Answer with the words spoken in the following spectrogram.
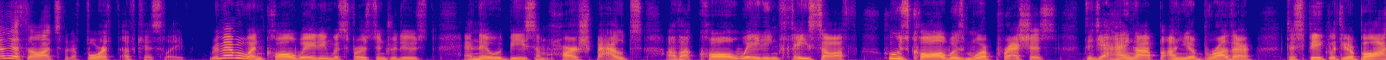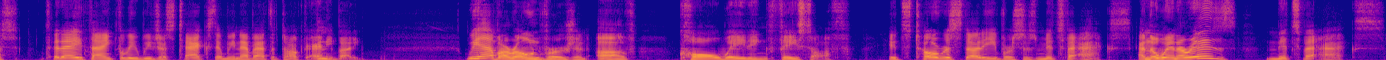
Tanya thoughts for the 4th of Kislev. Remember when call waiting was first introduced and there would be some harsh bouts of a call waiting face off? Whose call was more precious? Did you hang up on your brother to speak with your boss? Today, thankfully, we just text and we never have to talk to anybody. We have our own version of call waiting face off. It's Torah study versus mitzvah acts. And the winner is mitzvah acts.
